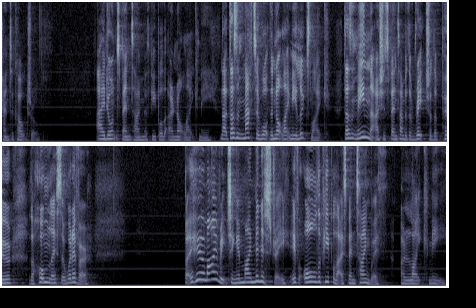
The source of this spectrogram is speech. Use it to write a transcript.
countercultural. I don't spend time with people that are not like me. That doesn't matter what the not like me looks like. Doesn't mean that I should spend time with the rich or the poor, or the homeless or whatever. But who am I reaching in my ministry if all the people that I spend time with are like me?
